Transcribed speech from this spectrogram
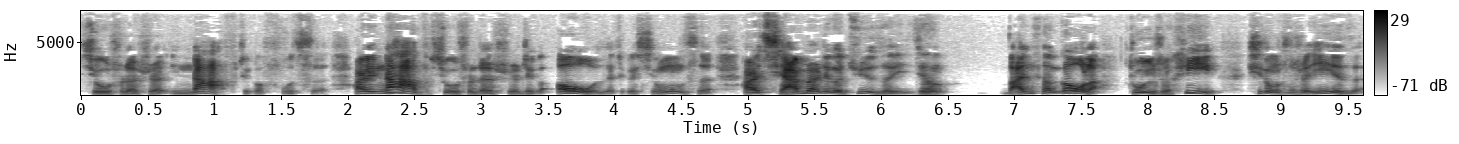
修饰的是 enough 这个副词，而 enough 修饰的是这个 old 这个形容词，而前面这个句子已经完全够了。主语是 he，系动词是 is，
